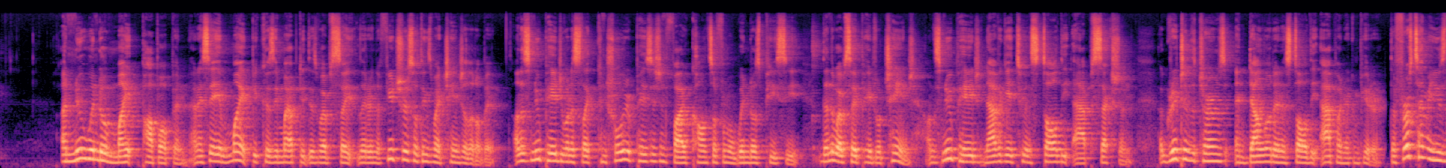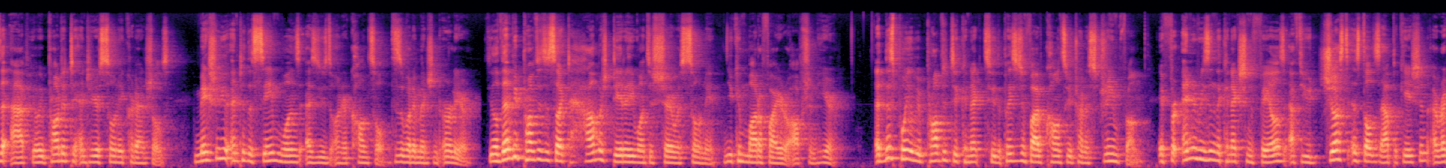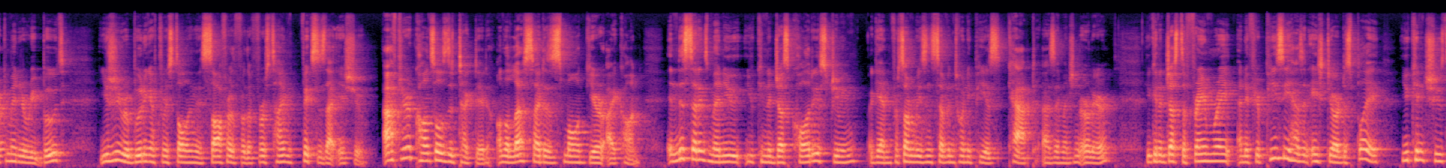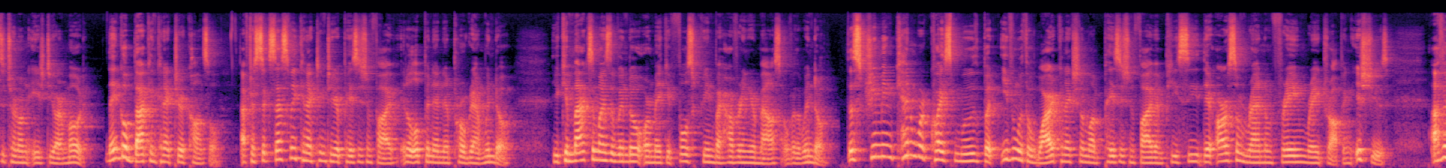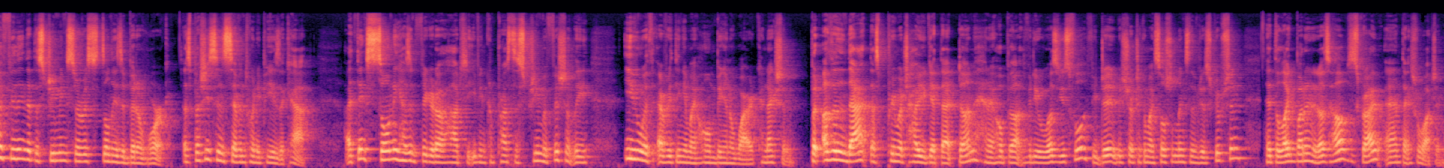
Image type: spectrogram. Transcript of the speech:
a new window might pop open. And I say it might because they might update this website later in the future, so things might change a little bit. On this new page, you want to select control your PlayStation 5 console from a Windows PC. Then the website page will change. On this new page, navigate to install the app section. Agree to the terms and download and install the app on your computer. The first time you use the app, you'll be prompted to enter your Sony credentials. Make sure you enter the same ones as used on your console. This is what I mentioned earlier. You'll then be prompted to select how much data you want to share with Sony. You can modify your option here. At this point, you'll be prompted to connect to the PlayStation 5 console you're trying to stream from. If for any reason the connection fails after you just installed this application, I recommend you reboot. Usually rebooting after installing this software for the first time fixes that issue. After your console is detected, on the left side is a small gear icon. In this settings menu, you can adjust quality of streaming. Again, for some reason 720p is capped, as I mentioned earlier. You can adjust the frame rate, and if your PC has an HDR display, you can choose to turn on HDR mode. Then go back and connect to your console. After successfully connecting to your PlayStation 5, it'll open in a program window. You can maximize the window or make it full screen by hovering your mouse over the window. The streaming can work quite smooth, but even with a wired connection on my PlayStation 5 and PC, there are some random frame rate dropping issues. I have a feeling that the streaming service still needs a bit of work, especially since 720p is a cap. I think Sony hasn't figured out how to even compress the stream efficiently, even with everything in my home being on a wired connection. But other than that, that's pretty much how you get that done. And I hope that video was useful. If you did, be sure to check out my social links in the description. Hit the like button, it does help. Subscribe, and thanks for watching.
